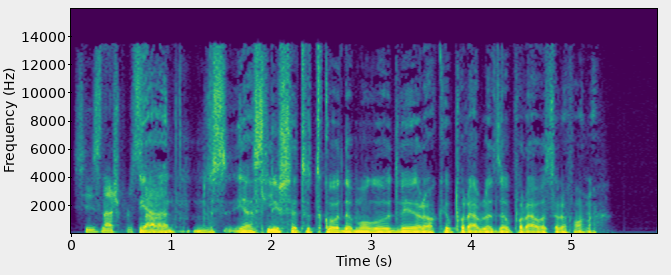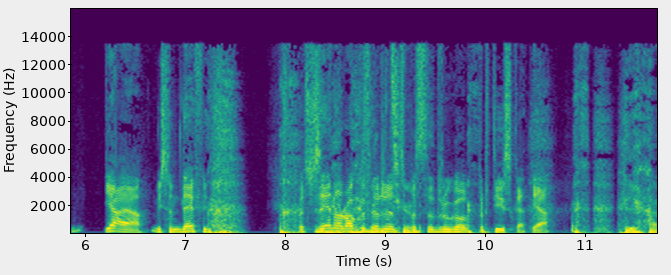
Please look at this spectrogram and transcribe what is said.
Si znaš predstavljati. Ja, ja slišiš se tudi tako, da mogo dve roki uporabljati za uporabo telefona. Ja, ja mislim, definitivno. Pač z eno ja, roko držati, pa s drugo pritiskati. Ja. ja,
